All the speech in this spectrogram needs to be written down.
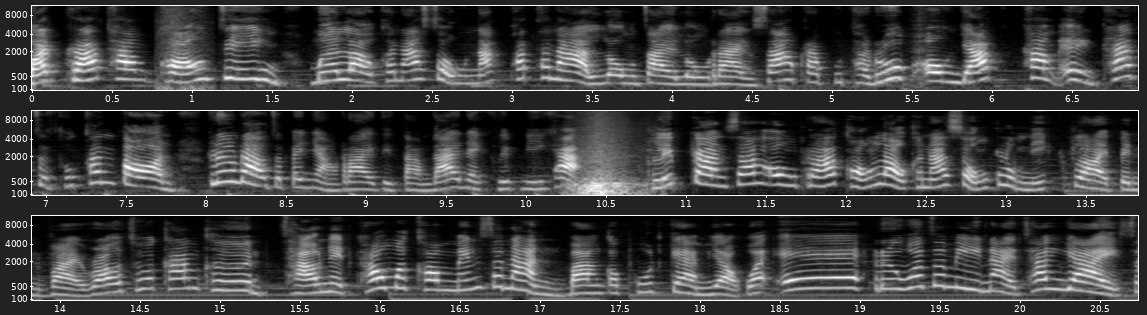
วัดพระธรรมของจริงเมื่อเหล่าคณะสงฆ์นักพัฒนาลงใจลงแรงสร้างพระพุทธรูปองค์ยักษ์ทำเองแทบจะทุกขั้นตอน เรื่องราวจะเป็นอย่างไรติดตามได้ในคลิปนี้ค่ะ คลิปการสร้างองค์พระของเหล่าคณะสงฆ์กลุ่มนี้กลายเป็นไวรัลชั่วข้ามคืน ชาวเน็ตเข้ามาคอมเมนต์สนั่น บางก็พูดแกมหยอกว่าเอ๊หรือว่าจะมีนายช่างใหญ่ ส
